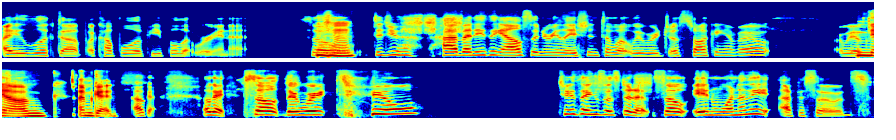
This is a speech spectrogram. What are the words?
I looked up a couple of people that were in it. So, Mhm. did you have anything else in relation to what we were just talking about? Are we okay? No, I'm I'm good. Okay. Okay, so there were two two things that stood out. So in one of the episodes,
